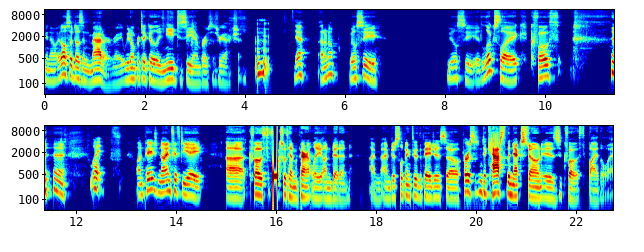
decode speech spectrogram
you know, it also doesn't matter, right? We don't particularly need to see Ambrose's reaction. Mhm. Yeah, I don't know. We'll see. We'll see. It looks like Kvothe what? on page 958. Uh, Kvothe fucks with him apparently unbidden. I'm I'm just flipping through the pages. So, person to cast the next stone is Kvothe, by the way.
